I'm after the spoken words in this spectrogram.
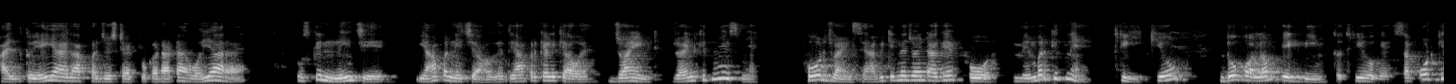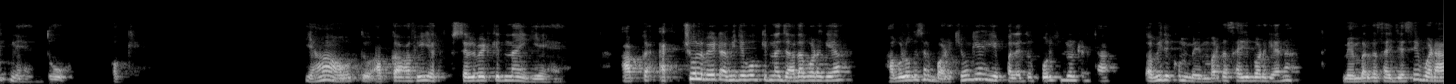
फ़ाइल तो यही आएगा, आपका जो स्टेट का डाटा है, वही आ रहा है। उसके नीचे, यहाँ पर नीचे आओगे तो यहाँ पर क्या लिखा हुआ है? ज्वाइंट ज्वाइंट कितने हैं इसमें? फोर ज्वाइंट्स हैं। अभी कितने ज्वाइंट आ गए फोर मेंबर कितने हैं? थ्री क्यों? दो कॉलम एक बीम तो थ्री हो गए। सपोर्ट कितने हैं? दो। ओके। यहाँ आओ तो आपका अभी सेल वेट कितना ये है। आपका एक्चुअल वेट अभी देखो कितना ज़्यादा बढ़ गया। आप बोलोगे, सर, बढ़ क्यों गया? ये पहले तो फोर किलोमीटर था। तो अभी देखो मेंबर का साइज़ बढ़ गया ना। मेंबर का साइज़ जैसे बढ़ा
